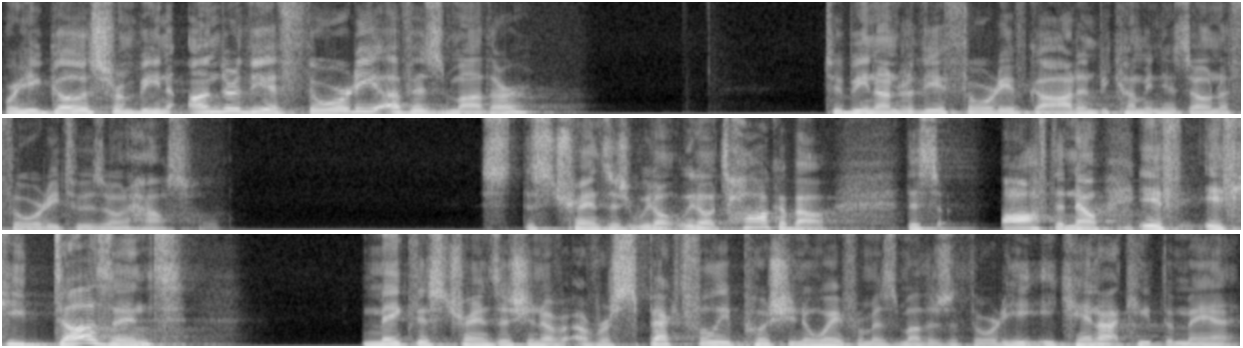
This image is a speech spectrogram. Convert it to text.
where he goes from being under the authority of his mother to being under the authority of God and becoming his own authority to his own household. This transition, we don't, we don't talk about this often. Now, if, if he doesn't make this transition of, of respectfully pushing away from his mother's authority, he, he cannot keep the, man,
